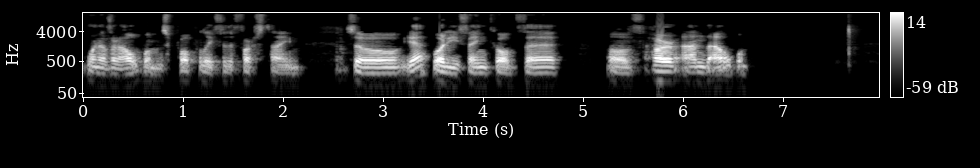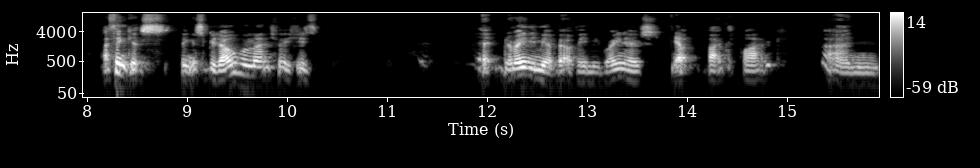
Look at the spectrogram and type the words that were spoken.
one of her albums properly for the first time. So yeah, what do you think of the of her and the album? I think it's I think it's a good album actually. She's it reminded me a bit of Amy Winehouse. Yep. Back to Black, and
